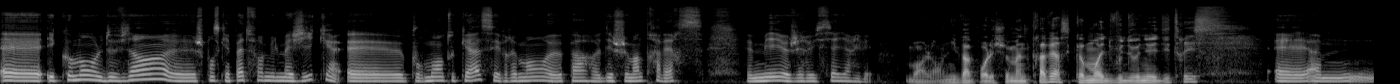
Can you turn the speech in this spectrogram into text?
Et comment on le devient? Euh, Je pense qu'il n'y a pas de formule magique. Pour moi, en tout cas, c'est vraiment euh, par des chemins de traverse. Mais j'ai réussi à y arriver. Bon, alors on y va pour les chemins de traverse. Comment êtes-vous devenue éditrice? Et, euh,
